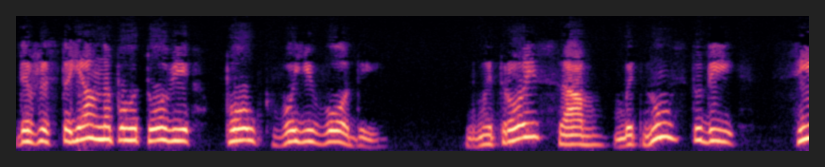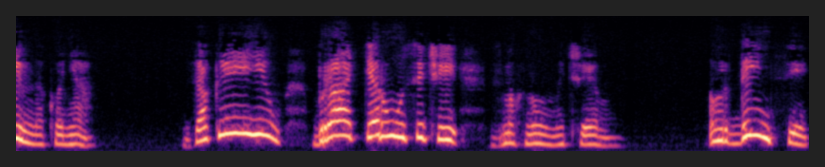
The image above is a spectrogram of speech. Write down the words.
де вже стояв на поготові полк воєводи. Дмитро і сам метнувся туди, сів на коня. За Київ, браття Русичі, змахнув мечем. Ординці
